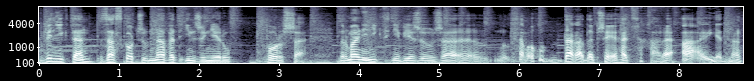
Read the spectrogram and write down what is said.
Wynik ten zaskoczył nawet inżynierów Porsche. Normalnie nikt nie wierzył, że no, samochód da radę przejechać Saharę, a jednak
